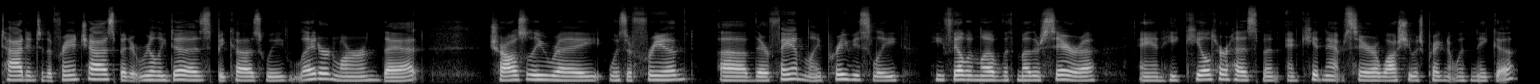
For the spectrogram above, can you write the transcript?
tied into the franchise, but it really does because we later learn that Charles Lee Ray was a friend of their family previously. He fell in love with Mother Sarah and he killed her husband and kidnapped Sarah while she was pregnant with Nika.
